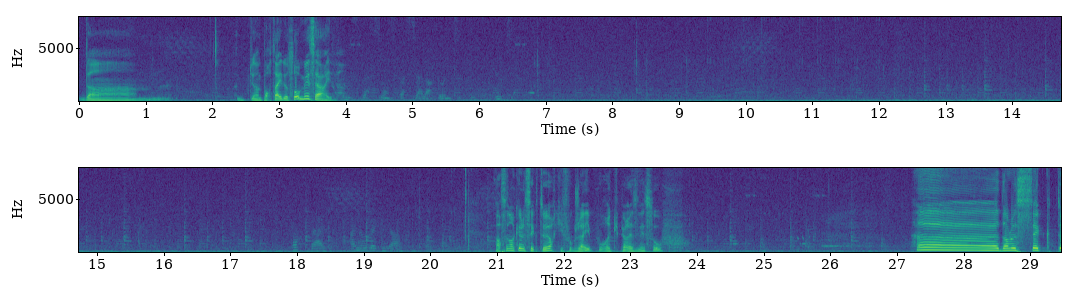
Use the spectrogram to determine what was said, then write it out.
d'un d'un portail de saut, mais ça arrive. Alors c'est dans quel secteur qu'il faut que j'aille pour récupérer ce vaisseau Euh, Dans le secteur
